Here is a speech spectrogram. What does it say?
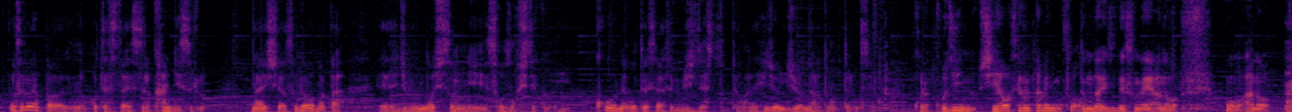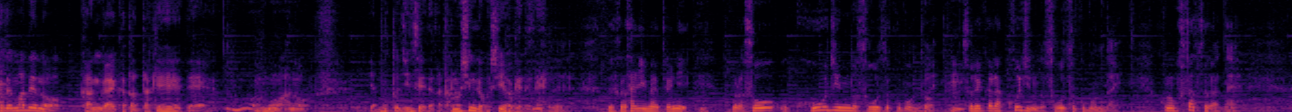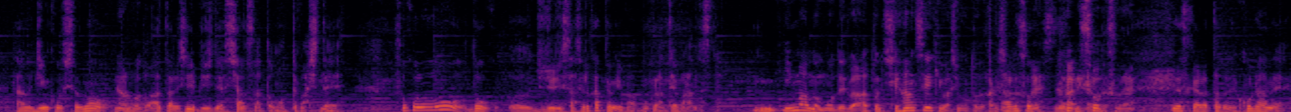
でそれをやっぱお手伝いする管理する。ないしはそれをまた、えー自分の子孫に相続していく。こうねお手伝いするビジネスっていうのがね非常に重要になると思ってるんですよ。これ個人の幸せのためにもとっても大事ですね。あのもうあのこれまでの考え方だけでもうあのいやもっと人生だから楽しんでほしいわけでね。ね。ですから先ほど言ったように、これはそう法人の相続問題それから個人の相続問題。この2つがねあの銀行としての新しいビジネスチャンスだと思ってまして、そこをどううん充実させるかっていうのが今僕らのテーマなんですね。うん今のモデルはあと四半世紀は仕事ありそうですね。ありそうですねですからただねこれはね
